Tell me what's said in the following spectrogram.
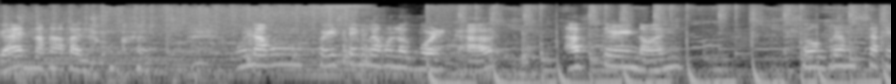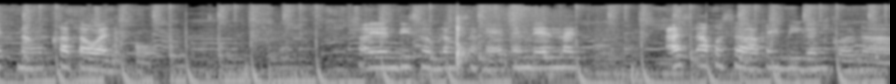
God, nakakaloka. Una kong, first time na ako nag-workout, after nun, sobrang sakit ng katawan ko. So, ayan, di sobrang sakit. And then, nag-ask ako sa kaibigan ko na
